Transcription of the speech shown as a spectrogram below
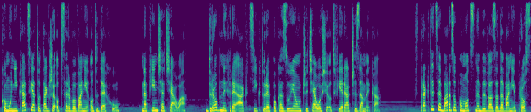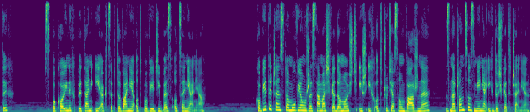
Komunikacja to także obserwowanie oddechu, napięcia ciała, drobnych reakcji, które pokazują, czy ciało się otwiera, czy zamyka. W praktyce bardzo pomocne bywa zadawanie prostych, spokojnych pytań i akceptowanie odpowiedzi bez oceniania. Kobiety często mówią, że sama świadomość, iż ich odczucia są ważne, znacząco zmienia ich doświadczenie.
